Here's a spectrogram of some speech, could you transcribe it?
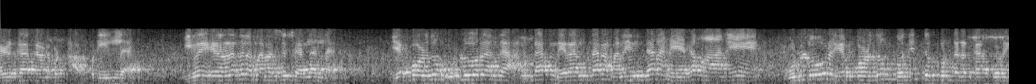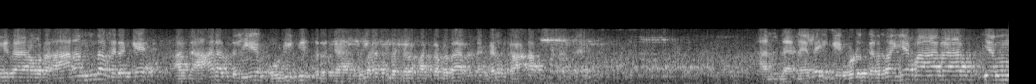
அழுக்கா காணப்படும். அப்படி இல்லை. இவைகளிடத்துல மனசு செல்லல. எப்பொழுதும் உள்ளூர் அந்த அந்தர் நிரந்தர மனிதன மேகமானே. உள்ளூர் எப்பொழுதும் கொதித்துக் கொண்டிருக்கக்கூடியதான ஒரு ஆனந்தம் இருக்க. அந்த ஆனத்திலேயே ஒழுகிட்டு இருக்காங்க உலகத்தில் இருக்கிற மற்ற பதார்த்தங்கள் காணப்படுது அந்த நிலை இங்கே கொடுக்கிறதா. யமாராத்தியம்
